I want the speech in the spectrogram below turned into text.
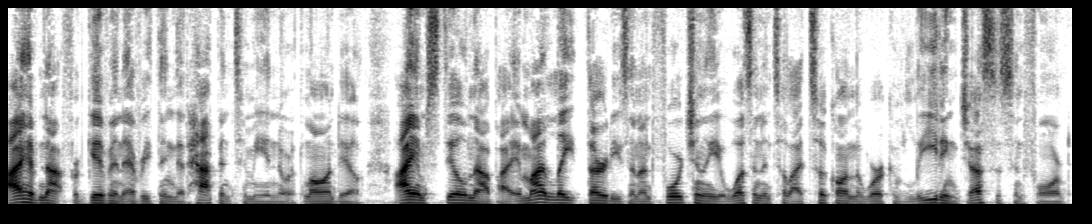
I have not forgiven everything that happened to me in North Lawndale. I am still now by in my late 30s, and unfortunately, it wasn't until I took on the work of leading Justice Informed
